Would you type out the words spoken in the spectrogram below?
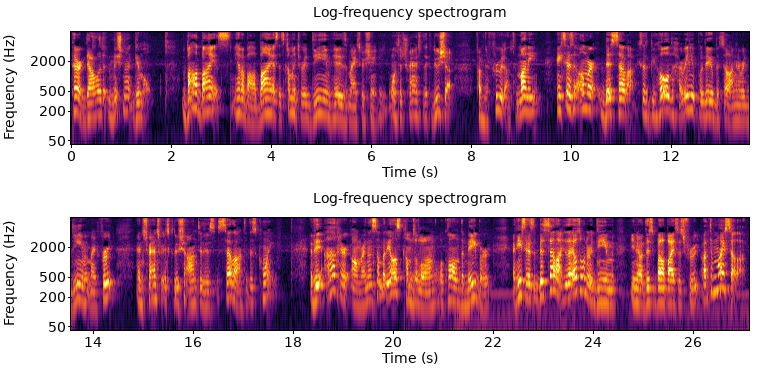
Perek Daled, Mishnah Gimel. Baal Bias. You have a Baal Bias that's coming to redeem his Meiser Sheni. He wants to transfer the Kedusha from the fruit onto money. And he says, Omer Besela. He says, Behold, Harini Podeu Besela. I'm going to redeem my fruit and transfer its Kedusha onto this Sela, onto this coin. The Acher Omer, and then somebody else comes along, we'll call him the neighbor, and he says, Besela. He says, I also want to redeem, you know, this Baal Bias' fruit onto my Sela.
